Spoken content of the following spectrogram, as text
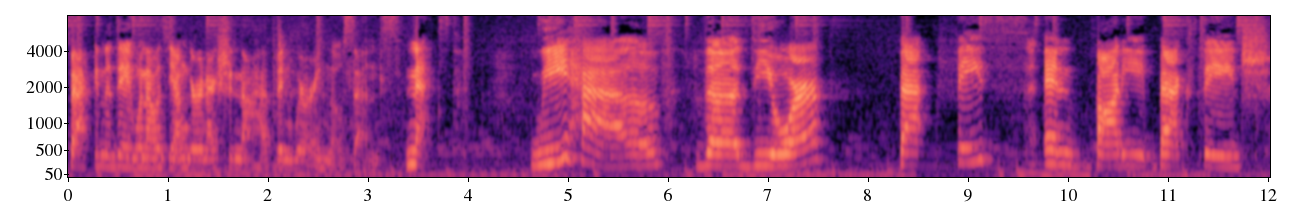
back in the day when I was younger and I should not have been wearing those scents. Next, we have the Dior back face and body backstage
